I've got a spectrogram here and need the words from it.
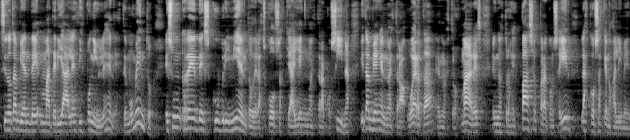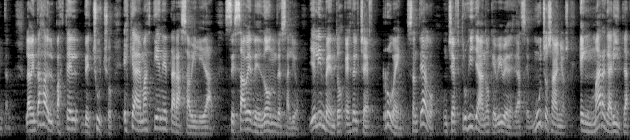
sino también de materiales disponibles en este momento. Es un redescubrimiento de las cosas que hay en nuestra cocina y también en nuestra huerta, en nuestros mares, en nuestros espacios para conseguir las cosas que nos alimentan. La ventaja del pastel de chucho es que además tiene trazabilidad, se sabe de dónde salió y el invento es del chef Rubén Santiago, un chef trujillano que vive desde hace muchos años en Margarita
